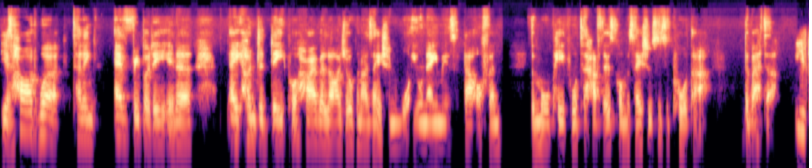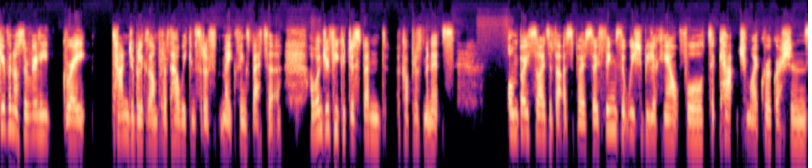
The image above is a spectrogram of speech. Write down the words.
Yeah. It's hard work telling everybody in a 800 deep or however large organization what your name is that often. The more people to have those conversations and support that, the better. You've given us a really great tangible example of how we can sort of make things better. I wonder if you could just spend a couple of minutes on both sides of that, I suppose. So, things that we should be looking out for to catch microaggressions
